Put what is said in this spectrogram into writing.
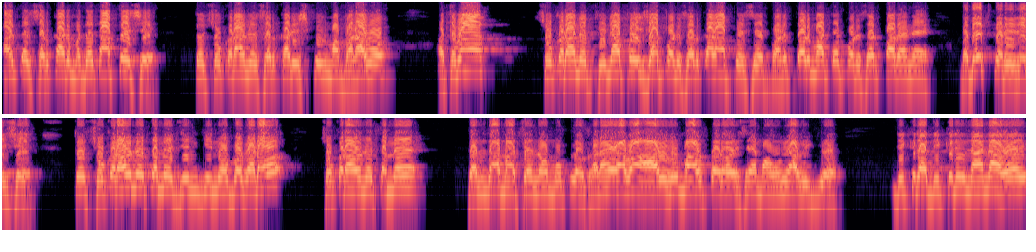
કારણ કે સરકાર મદદ આપે છે. તો છોકરાઓને સરકારી સ્કૂલમાં ભણાવો. અથવા છોકરાને ફીના પૈસા પણ સરકાર આપે છે, ભણતર માટે પણ સરકાર એને મદદ કરી રહી છે. તો છોકરાઓને તમે જિંદગી નો બગાડો, છોકરાઓને તમે ધંધા માથે ન મોકલો. ઘણા આવા આળહુ માવતર હોય છે, એમાં હું આવી ગયો. દીકરા દીકરી નાના હોય,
